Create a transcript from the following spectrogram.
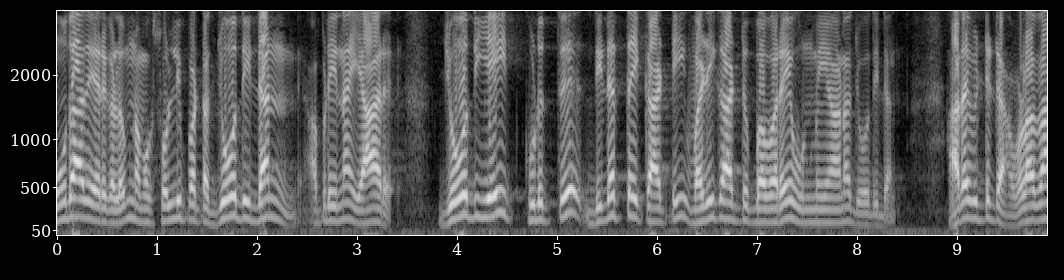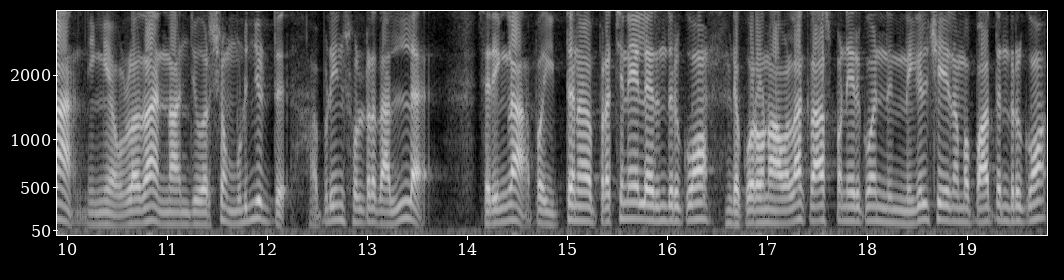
மூதாதையர்களும் நமக்கு சொல்லிப்பட்ட ஜோதிடன் அப்படின்னா யார்? ஜோதியை கொடுத்து திடத்தை காட்டி வழிகாட்டுபவரே உண்மையான ஜோதிடன். அதை விட்டுட்டு அவ்வளோதான் நீங்கள் அவ்வளோதான் இன்னும் அஞ்சு வருஷம் முடிஞ்சிடுது அப்படின்னு சொல்கிறது அல்ல. சரிங்களா? அப்போ இத்தனை பிரச்சனையில் இருந்திருக்கோம். இந்த கொரோனாவெல்லாம் கிராஸ் பண்ணியிருக்கோம். இந்த நிகழ்ச்சியை நம்ம பார்த்துட்டுருக்கோம்.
